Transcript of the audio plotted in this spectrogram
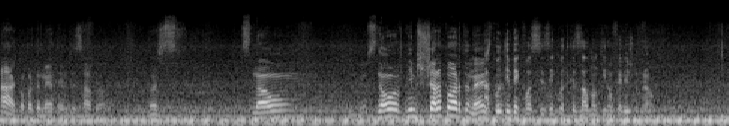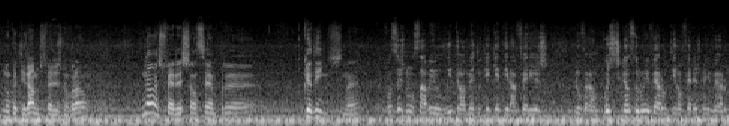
Ah, completamente, é impensável. Então, se, senão senão tínhamos que fechar a porta, não é? Há quanto tempo é que vocês, enquanto casal, não tiram férias no verão? Nunca tirámos férias no verão. Não, as férias são sempre bocadinhos, não é? Vocês não sabem literalmente o que é, que é tirar férias no verão. Depois descansam no inverno, tiram férias no inverno.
